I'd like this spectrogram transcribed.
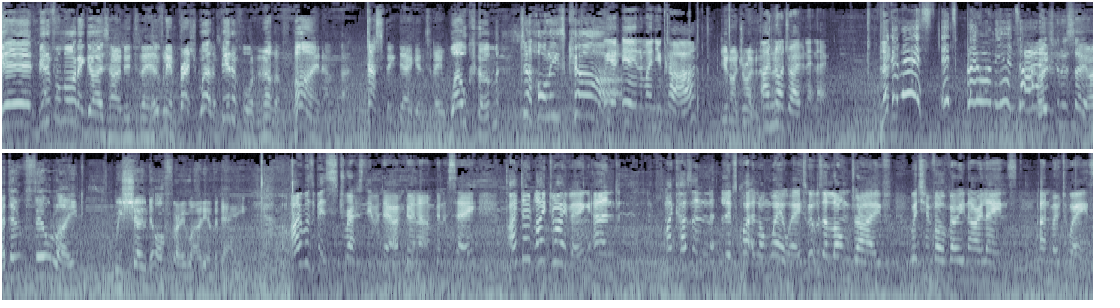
Good, beautiful morning, guys. How are you doing today? Hopefully, in fresh, well, and beautiful, and another fine and fantastic day again today. Welcome to Holly's car. We are in my new car. You're not driving it. I'm no? not driving it, no. Look at this! It's blue on the inside! I was gonna say, I don't feel like we showed it off very well the other day. I was a bit stressed the other day, I'm gonna I'm gonna say. I don't like driving and my cousin lives quite a long way away, so it was a long drive which involved very narrow lanes and motorways.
